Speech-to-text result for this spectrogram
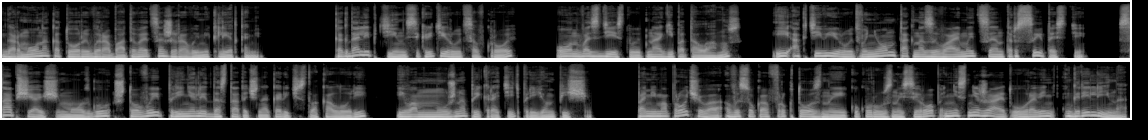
гормона, который вырабатывается жировыми клетками. Когда лептин секретируется в кровь, он воздействует на гипоталамус и активирует в нем так называемый центр сытости, сообщающий мозгу, что вы приняли достаточное количество калорий и вам нужно прекратить прием пищи. Помимо прочего, высокофруктозный кукурузный сироп не снижает уровень грелина,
